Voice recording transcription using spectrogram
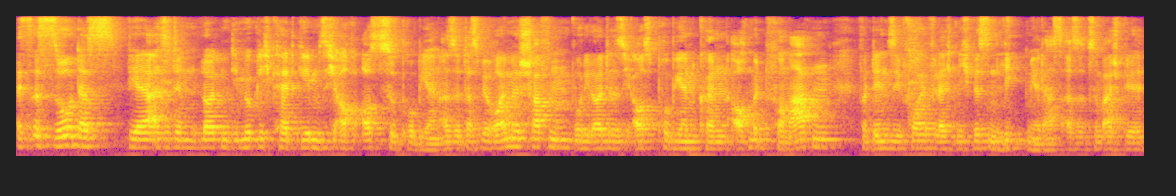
Es ist so, dass wir also den Leuten die Möglichkeit geben, sich auch auszuprobieren. Also, dass wir Räume schaffen, wo die Leute sich ausprobieren können, auch mit Formaten, von denen sie vorher vielleicht nicht wissen, liegt mir das. Also zum Beispiel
